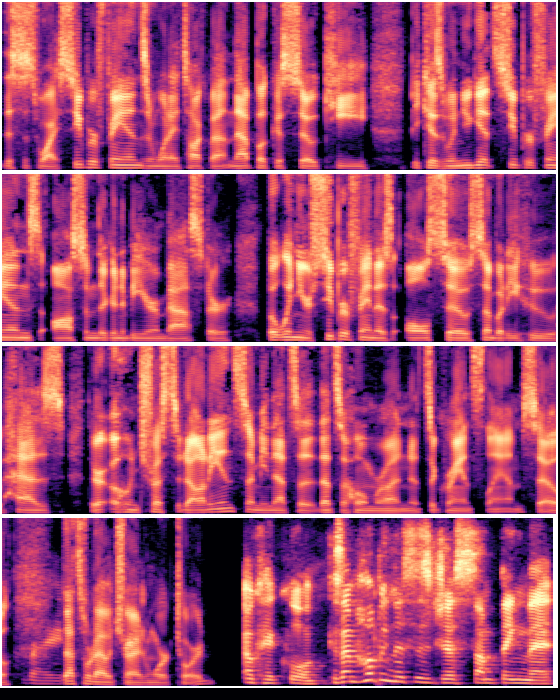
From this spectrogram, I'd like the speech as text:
this is why super fans and what I talk about in that book is so key. Because when you get super fans, awesome, they're going to be your ambassador. But when your super fan is also somebody who has their own trusted audience, I mean that's a that's a home run. It's a grand slam. So right. that's what I would try and work toward. Okay, cool. Because I'm hoping this is just something that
